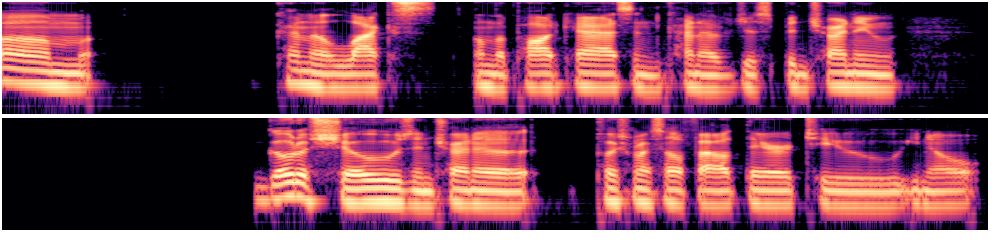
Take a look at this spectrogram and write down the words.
um kind of lax on the podcast and kind of just been trying to go to shows and trying to push myself out there to you know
